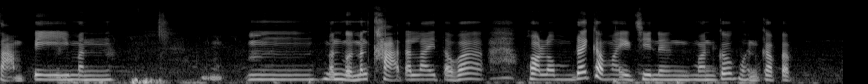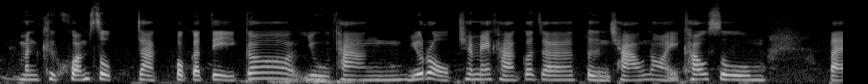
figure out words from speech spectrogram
สามปีมันมมันเหมือนมันขาดอะไรแต่ว่าพอเราได้กลับมาอีกทีหนึ่งมันก็เหมือนกับแบบ มันคือความสุขจากปกติก็อยู่ทางยุโรปใช่ไหมคะ ก็จะตื่นเช้าหน่อยเข้าซูม แต่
